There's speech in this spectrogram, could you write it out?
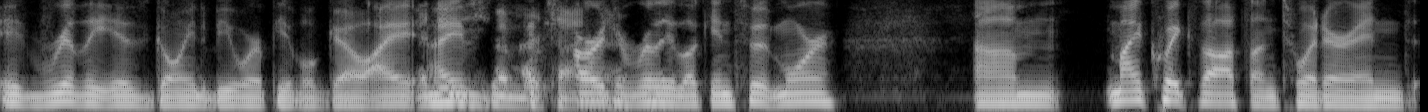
it really is going to be where people go. I I I've started to really look into it more. Um, my quick thoughts on Twitter, and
